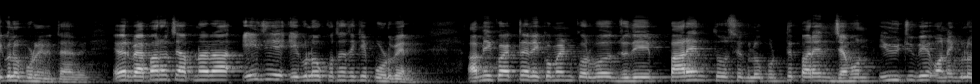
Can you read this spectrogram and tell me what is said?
এগুলো পড়ে নিতে হবে। এবার ব্যাপার হচ্ছে আপনারা এই যে এগুলো কোথা থেকে পড়বেন, আমি কয়েকটা রেকমেন্ড করব। যদি পারেন তো সেগুলো করতে পারেন। যেমন ইউটিউবে অনেকগুলো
